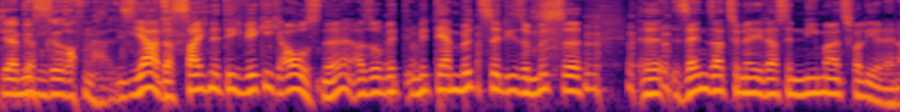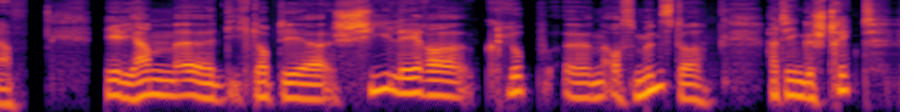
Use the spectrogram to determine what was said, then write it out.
Der mit Das- dem Giraffenhals. ja, das zeichnet dich wirklich aus, ne? Also mit, mit der Mütze, diese Mütze, äh, sensationell, die darfst du niemals verlieren, Henna. Nee, die haben, äh, die, ich glaube, der Skilehrerclub ähm, aus Münster hat ihn gestrickt.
